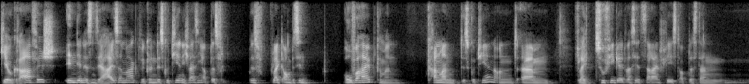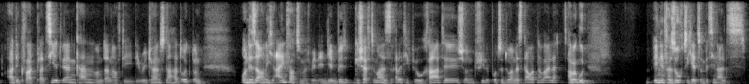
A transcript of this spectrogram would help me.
geografisch, Indien ist ein sehr heißer Markt. Wir können diskutieren. Ich weiß nicht, ob das ist vielleicht auch ein bisschen overhyped, kann man, kann man diskutieren. Und ähm, vielleicht zu viel Geld, was jetzt da reinfließt, ob das dann adäquat platziert werden kann und dann auf die, die Returns nachher drückt. Und, und es ist auch nicht einfach, zum Beispiel in Indien Geschäft zu machen. Es ist relativ bürokratisch und viele Prozeduren, das dauert eine Weile. Aber gut, Indien versucht sich jetzt so ein bisschen als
